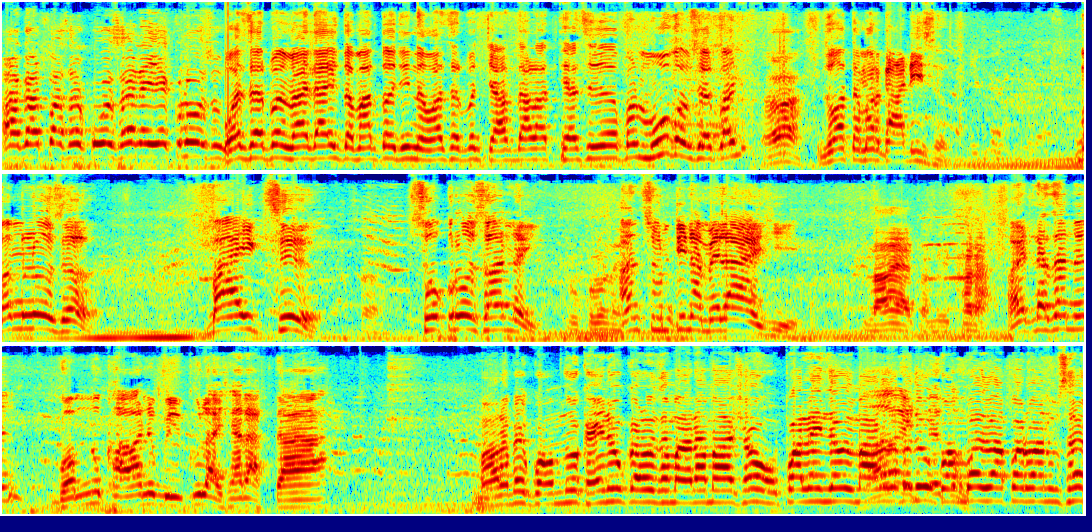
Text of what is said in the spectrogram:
આગળ પાછળ કોસ ને એકલો છું. બસ સરપંચ વાત આવી તમારે તો હજી નવા સરપંચ ચાર દાડા થયા છે પણ હું કહું સરપંચ હા. જો તમારી ગાડી છે બંગલો છે બાઈક છે છોકરો છે નહીં અને સુંટીના મેલાયા છીએ. લાયા તમે ખરા. એટલે છે ને ગોમનું ખાવાનું બિલકુલ આશા રાખતા. મારા ભાઈ ગોમનું ખાઈને કરો કરું મારા મારામાં આશા ઉપા લઈને જાઉં મારે બધું જ વાપરવાનું છે.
